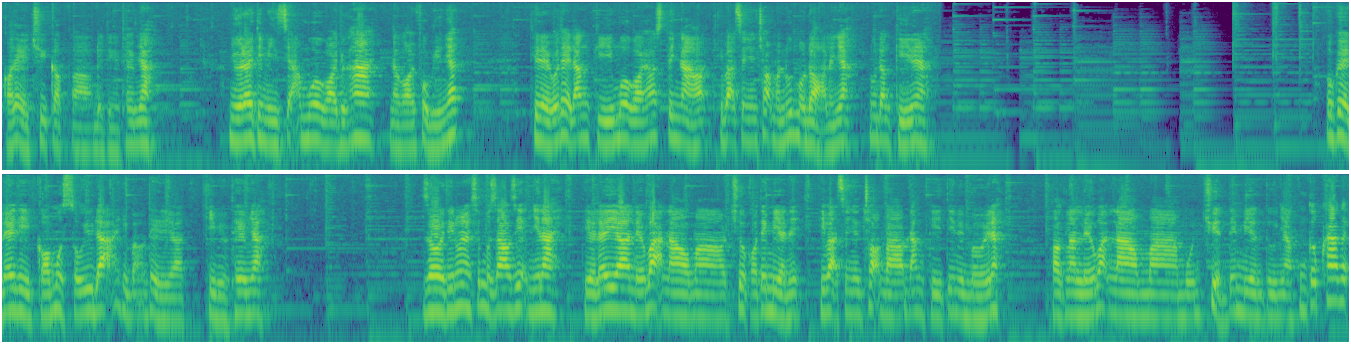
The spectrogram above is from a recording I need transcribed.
có thể truy cập vào để tìm thêm nha. Như ở đây thì mình sẽ mua gói thứ hai là gói phổ biến nhất. Thì để có thể đăng ký mua gói hosting nào ấy, thì bạn sẽ nhấn chọn vào nút màu đỏ này nha nút đăng ký này, Ok đây thì có một số ưu đãi thì bạn có thể tìm hiểu thêm nha rồi thì lúc này sẽ một giao diện như này. Thì ở đây à, nếu bạn nào mà chưa có tên miền ấy thì bạn sẽ nhấn chọn vào đăng ký tên miền mới này. Hoặc là nếu bạn nào mà muốn chuyển tên miền từ nhà cung cấp khác ấy,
